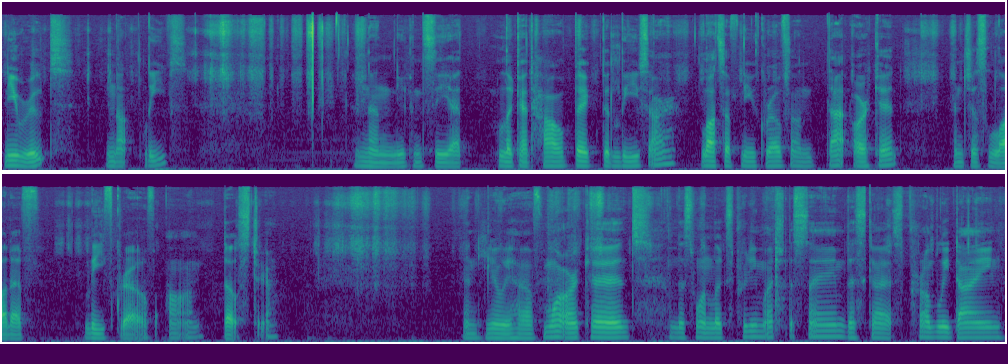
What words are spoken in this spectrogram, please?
new roots, not leaves. And then you can see at look at how big the leaves are. Lots of new growth on that orchid and just a lot of leaf growth on those two. And here we have more orchids. This one looks pretty much the same. This guy is probably dying,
